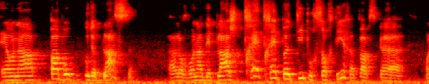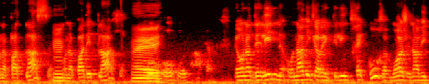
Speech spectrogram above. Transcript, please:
et on n'a pas beaucoup de place. Alors, on a des plages très, très petites pour sortir parce que on n'a pas de place, hmm. on n'a pas de plages. et on a des lignes, on navigue avec des lignes très courtes. Moi, je navigue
